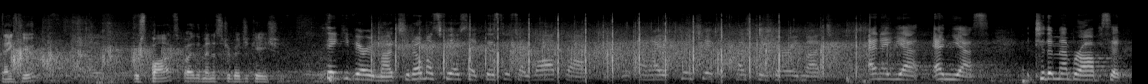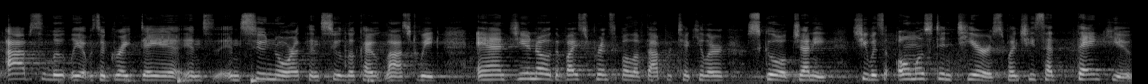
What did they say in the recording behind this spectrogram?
Thank you. Response by the Minister of Education. Thank you very much. It almost feels like this is a law fall, and I appreciate the question very much. And, a, yeah, and yes, to the member opposite, absolutely, it was a great day in, in Sioux North and Sioux Lookout last week. And you know, the vice principal of that particular school, Jenny, she was almost in tears when she said, thank you.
